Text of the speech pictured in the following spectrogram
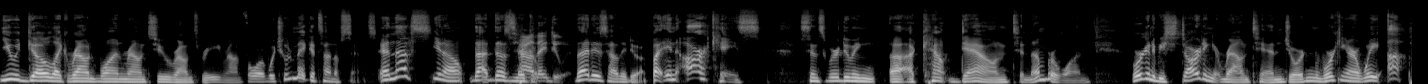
you would go like round one, round two, round three, round four, which would make a ton of sense. And that's you know that does That's make how a- they do it. that is how they do it. But in our case, since we're doing uh, a countdown to number one, we're going to be starting at round ten, Jordan, working our way up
